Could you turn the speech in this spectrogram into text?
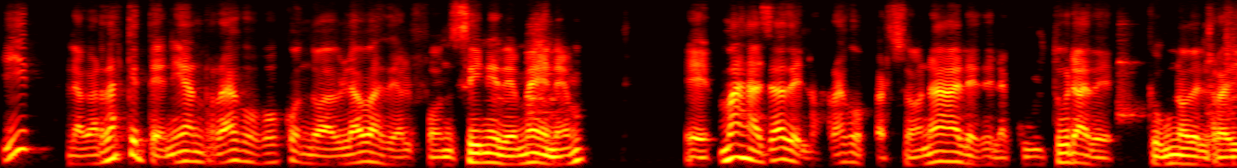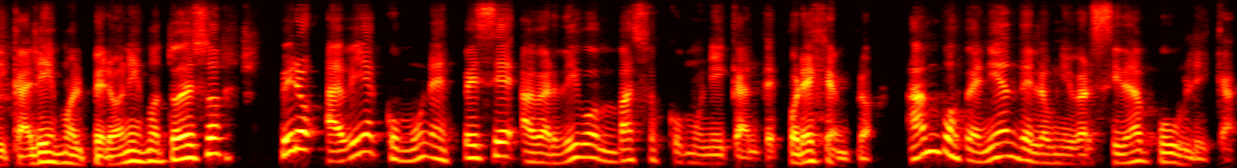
Y la verdad es que tenían rasgos, vos cuando hablabas de Alfonsín y de Menem, eh, más allá de los rasgos personales, de la cultura de que uno del radicalismo, el peronismo, todo eso, pero había como una especie, a ver, digo en vasos comunicantes. Por ejemplo, ambos venían de la universidad pública.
